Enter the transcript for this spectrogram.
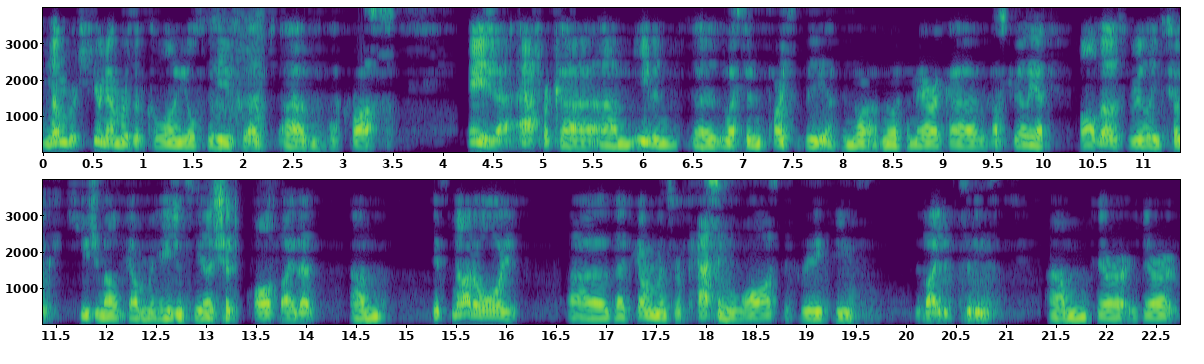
number sheer numbers of colonial cities that um, across Asia, Africa, um, even uh, western parts of, the, of, the North, of North America, Australia, all those really took huge amount of government agency. And I should qualify that um, it's not always uh, that governments are passing laws to create these divided cities. Um, they're they're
